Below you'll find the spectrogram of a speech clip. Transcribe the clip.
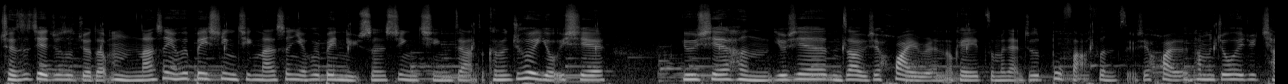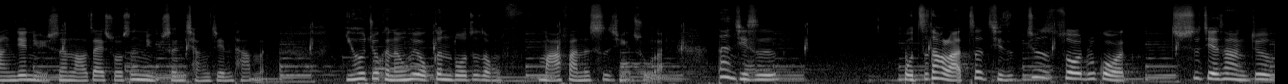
全世界就是觉得，嗯，男生也会被性侵，男生也会被女生性侵，这样子可能就会有一些，有一些很，有些你知道，有些坏人，OK，怎么讲，就是不法分子，有些坏人，他们就会去强奸女生，然后再说是女生强奸他们，以后就可能会有更多这种麻烦的事情出来。但其实我知道了，这其实就是说，如果世界上就。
